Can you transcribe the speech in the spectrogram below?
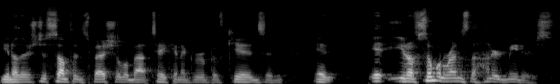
you know, there's just something special about taking a group of kids and and it, you know, if someone runs the 100 meters,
